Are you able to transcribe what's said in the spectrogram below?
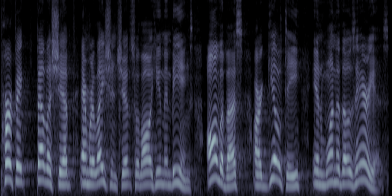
perfect fellowship and relationships with all human beings. All of us are guilty in one of those areas.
